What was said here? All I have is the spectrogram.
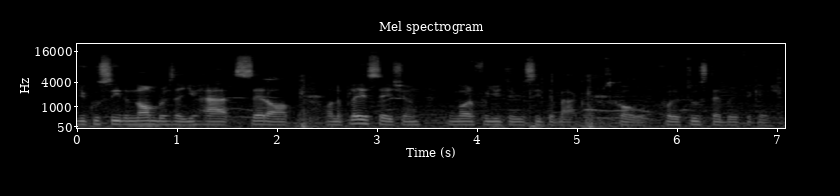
you could see the numbers that you had set up on the PlayStation in order for you to receive the backup code for the two-step verification.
